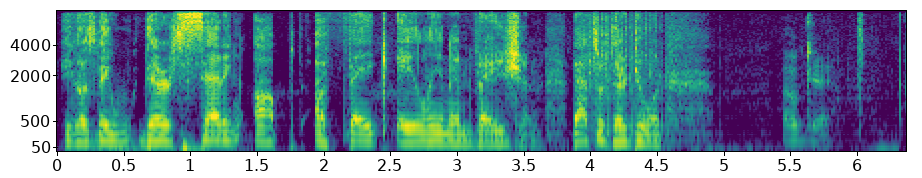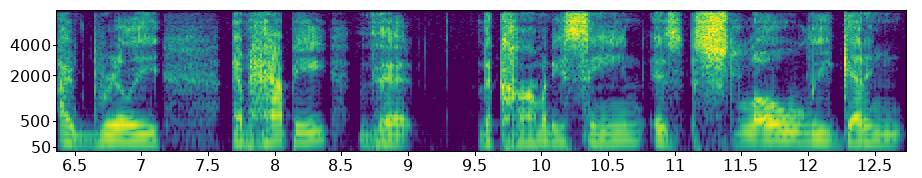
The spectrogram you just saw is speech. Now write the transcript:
He goes they they're setting up a fake alien invasion. That's what they're doing. Okay. I really am happy that the comedy scene is slowly getting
